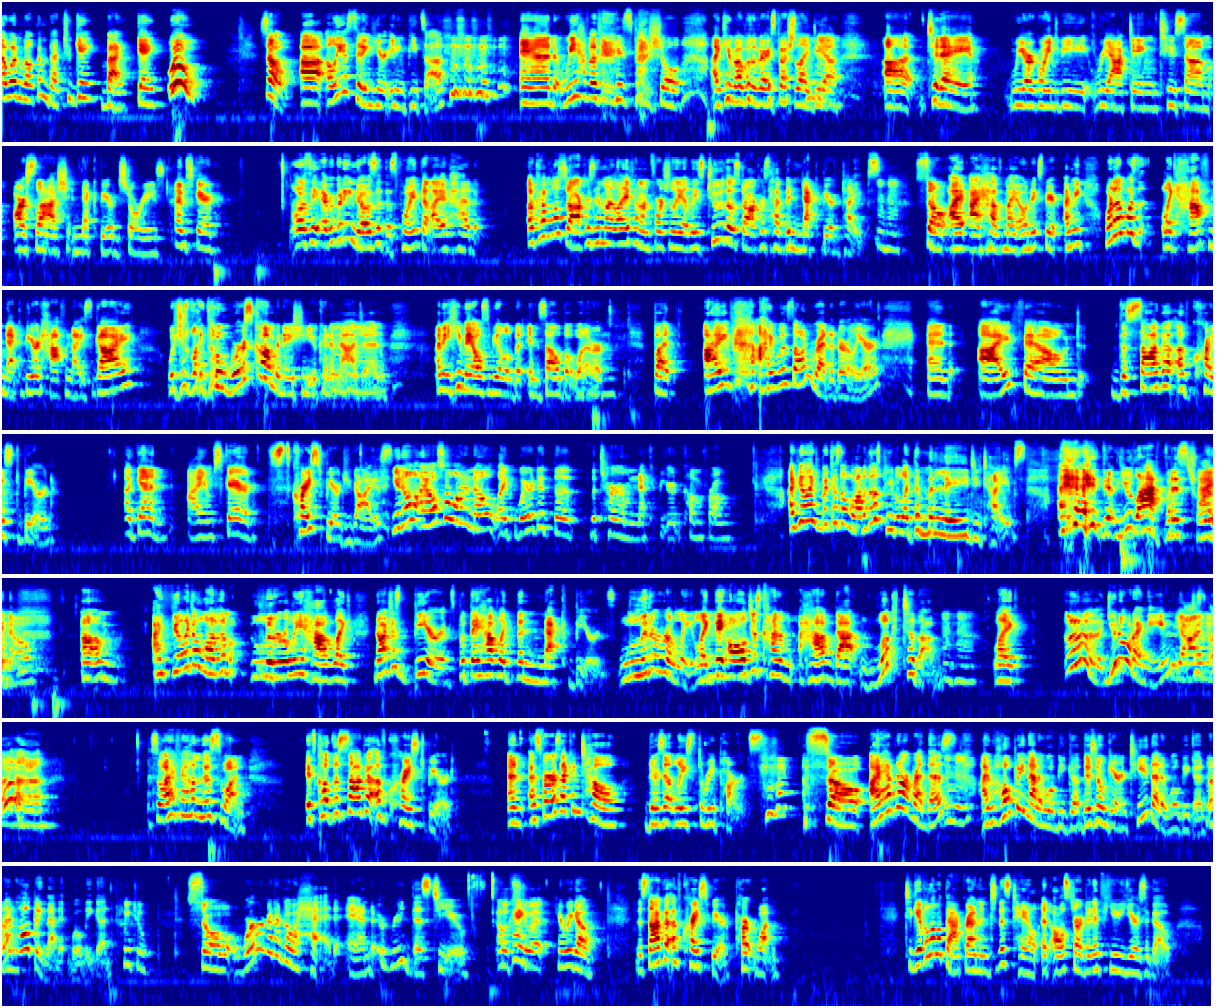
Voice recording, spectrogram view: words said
Hello and welcome back to Gay by Gay. Woo! So, uh, Aaliyah's sitting here eating pizza, and we have a very special. I came up with a very special idea. Uh, today, we are going to be reacting to some r slash neckbeard stories. I'm scared. Honestly, everybody knows at this point that I have had a couple of stalkers in my life, and unfortunately, at least two of those stalkers have been neckbeard types. Mm-hmm. So I, I have my own experience. I mean, one of them was like half neckbeard, half nice guy, which is like the worst combination you can mm-hmm. imagine. I mean, he may also be a little bit incel, but whatever. Mm-hmm. But I I was on Reddit earlier, and I found the saga of Christbeard. Again, I am scared. Christ beard, you guys. You know, I also want to know, like, where did the the term neck beard come from? I feel like because a lot of those people, like the milady types, you laugh, but it's true. I know. Um, I feel like a lot of them literally have like not just beards, but they have like the neck beards. Literally, like they all just kind of have that look to them. Like, ugh, you know what I mean? Yeah, I Just, know what you ugh. So I found this one. It's called the Saga of Christbeard, and as far as I can tell, there's at least three parts. so I have not read this. Mm-hmm. I'm hoping that it will be good. There's no guarantee that it will be good, but Mm-hmm. I'm hoping that it will be good. Me too. So we're gonna go ahead and read this to you. Let's do it. Here we go. The Saga of Christbeard, Part 1. To give a little background into this tale, it all started a few years ago.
